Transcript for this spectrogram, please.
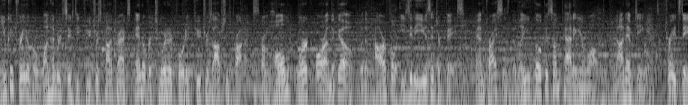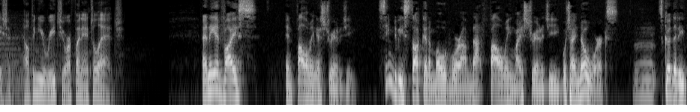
You can trade over 160 futures contracts and over 240 futures options products from home, work, or on the go with a powerful, easy to use interface and prices that let you focus on padding your wallet, not emptying it. TradeStation, helping you reach your financial edge. Any advice in following a strategy? Seem to be stuck in a mode where I'm not following my strategy, which I know works. Mm. It's good that he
